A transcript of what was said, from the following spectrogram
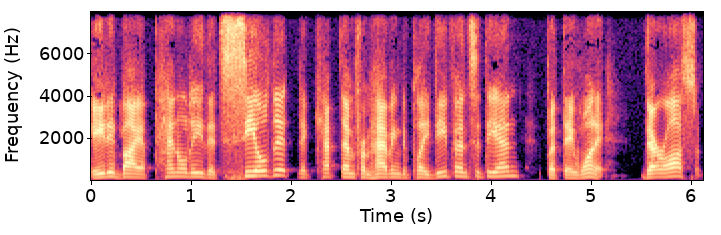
aided by a penalty that sealed it, that kept them from having to play defense at the end, but they won it. They're awesome.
